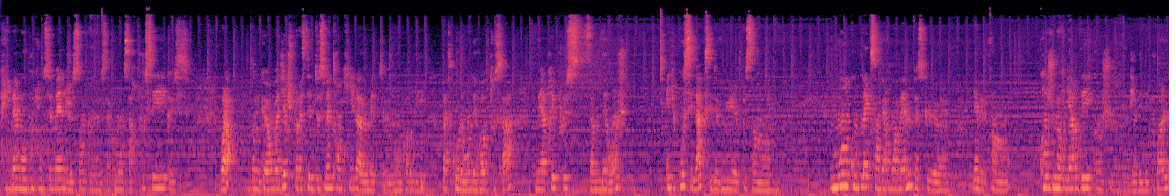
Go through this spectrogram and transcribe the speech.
puis même au bout d'une semaine, je sens que ça commence à repousser, que voilà. Donc euh, on va dire, je peux rester deux semaines tranquille à mettre euh, encore des pâtes collants, des robes, tout ça. Mais après, plus ça me dérange. Et du coup, c'est là que c'est devenu plus un moins complexe envers moi-même parce que euh, y avait, quand je me regardais, quand j'avais des poils,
